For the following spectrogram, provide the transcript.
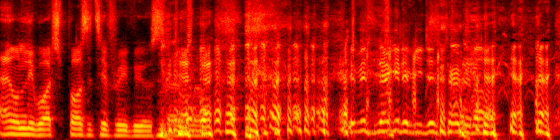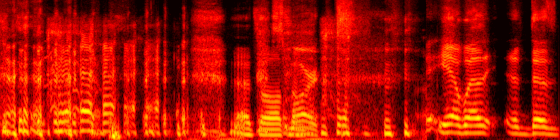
I only watch positive reviews. So if it's negative, you just turn it off. That's awesome. Smart. yeah, well, uh, the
